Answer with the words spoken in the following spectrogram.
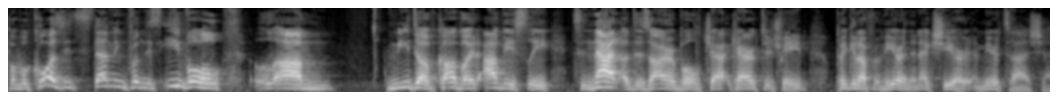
but because it's stemming from this evil, um, Midah of kavod, obviously, it's not a desirable cha- character trait. Pick it up from here in the next year, Emir Hashem.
